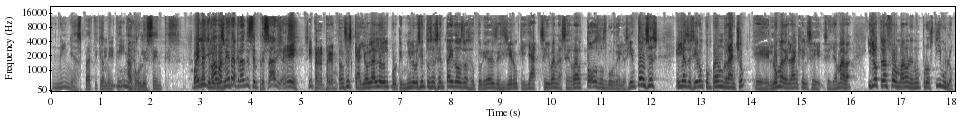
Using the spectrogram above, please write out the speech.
niñas prácticamente, Sí, niñas. adolescentes. Bueno, llevaban, resulta- eran grandes empresarias. Sí, sí, pero, pero entonces cayó la ley porque en 1962 las autoridades decidieron que ya se iban a cerrar todos los burdeles. Y entonces ellas decidieron comprar un rancho, eh, Loma del Ángel se, se llamaba, y lo transformaron en un prostíbulo.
